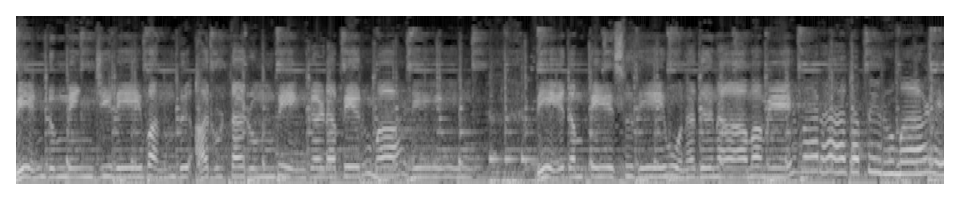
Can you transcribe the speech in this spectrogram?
வேண்டும் நெஞ்சிலே வந்து அருள் தரும் வேங்கட பெருமாளே வேதம் பேசுதே உனது நாமமே வராக பெருமாளே.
